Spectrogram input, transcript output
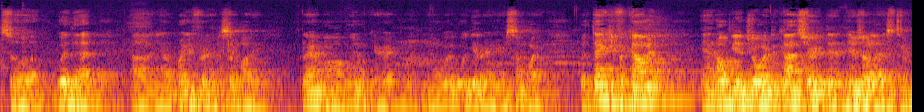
so uh, with that, uh, you know, bring a friend to somebody. Grandma, we don't care. You know, we'll, we'll get her in here some way. But thank you for coming, and hope you enjoyed the concert. And here's our last tune.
